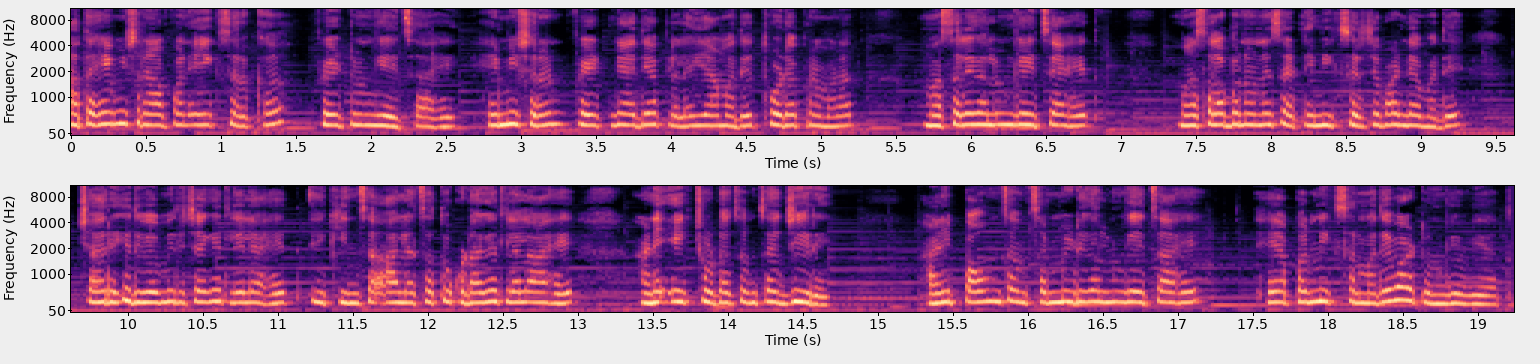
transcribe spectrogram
आता हे मिश्रण आपण एकसारखं फेटून घ्यायचं आहे. हे मिश्रण फेटण्याआधी आपल्याला यामध्ये थोड्या प्रमाणात मसाले घालून घ्यायचे आहेत. मसाला बनवण्यासाठी मिक्सरच्या भांड्यामध्ये चार हिरव्या मिरच्या घेतलेल्या आहेत एक इंच आल्याचा तुकडा घेतलेला आहे आणि एक छोटा चमचा जिरे आणि पाऊन चमचा मीठ घालून घ्यायचं आहे. हे आपण मिक्सरमध्ये वाटून घेऊयात.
